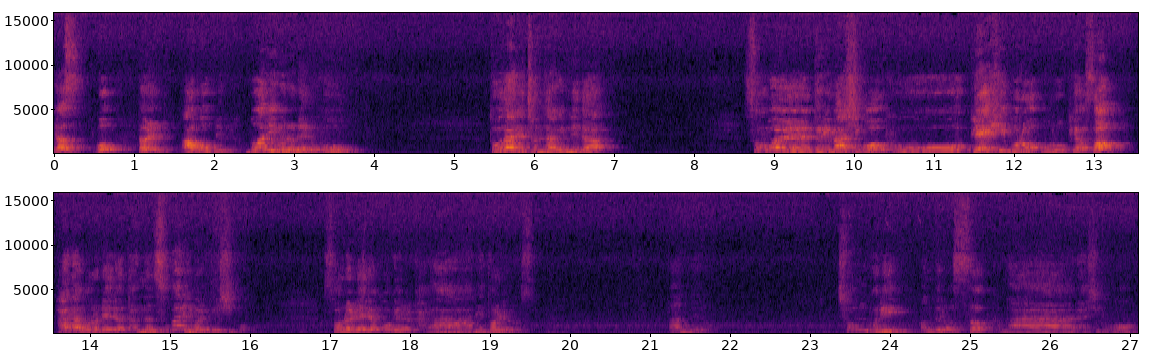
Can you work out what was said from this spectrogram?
여섯, 곱, 덟, 아홉, 열 머리 위로 내려 후. 두 다리 천장입니다. 숨을 들이마시고 후 배 힘으로 무릎 펴서 바닥으로 내려 닿는 순간 힘을 빼시고 손을 내려 고개를 가만히 돌려놓습니다. 반대로 충분히 흔들어서 그만하시고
